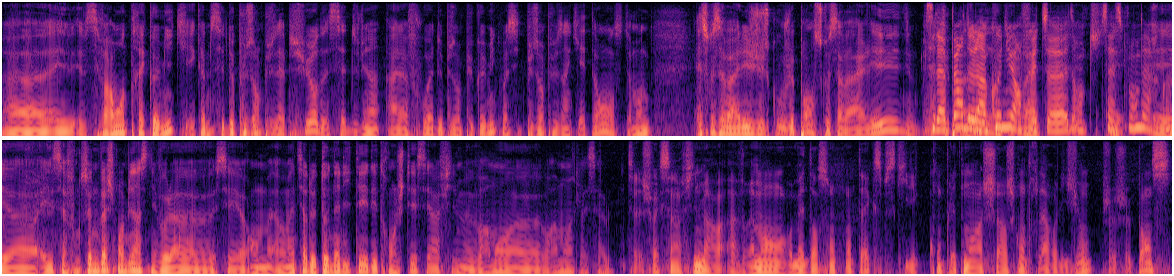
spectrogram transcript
Euh, et, et c'est vraiment très comique. Et comme c'est de plus en plus absurde, ça devient à la fois de plus en plus comique, mais c'est de plus en plus inquiétant. On se demande est-ce que ça va aller jusqu'où? Je pense que ça va aller. C'est la peur de l'inconnu en fait, euh, dans toute sa Et- splendeur. Et, quoi. euh, et ça fonctionne vachement bien à ce niveau-là. Euh, c'est en, ma- en matière de tonalité et d'étrangeté, c'est un film vraiment, euh, vraiment inclassable. Je crois que c'est un film à, à vraiment remettre dans son contexte parce qu'il est complètement à charge contre la religion, je, je pense.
